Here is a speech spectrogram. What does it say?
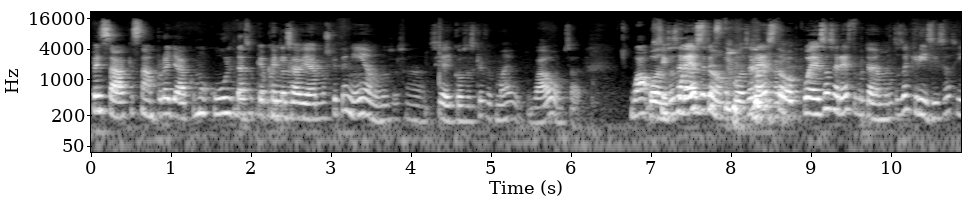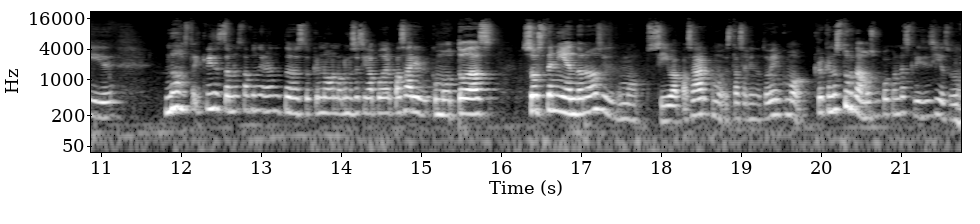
pensaba que estaban por allá como ocultas o que, que ni sabíamos que teníamos, o sea, sí hay cosas que fue como, de, wow, o sea, wow, podemos sí hacer puedo esto, puedo hacer esto, puedes hacer esto, porque había momentos de crisis así de, no, esta crisis, esto no está funcionando, todo esto que no, no, no sé si va a poder pasar, y como todas sosteniéndonos, y como, sí va a pasar, como está saliendo todo bien, como, creo que nos turnamos un poco en las crisis y eso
